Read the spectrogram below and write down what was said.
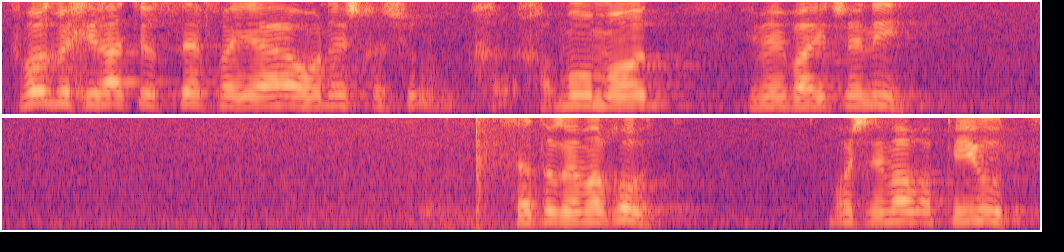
בעקבות מכירת יוסף היה עונש חשוב, חמור מאוד בימי בית שני. עשרת עוגי מלכות, כמו שנאמר בפיוט,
